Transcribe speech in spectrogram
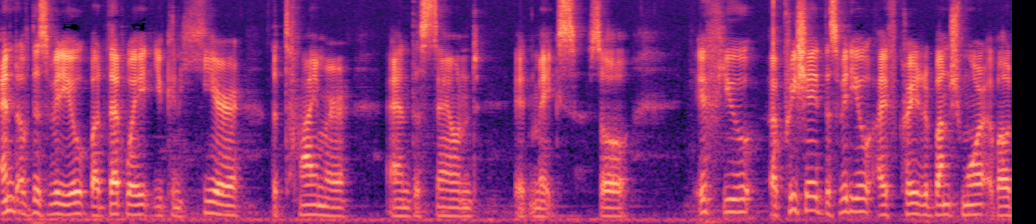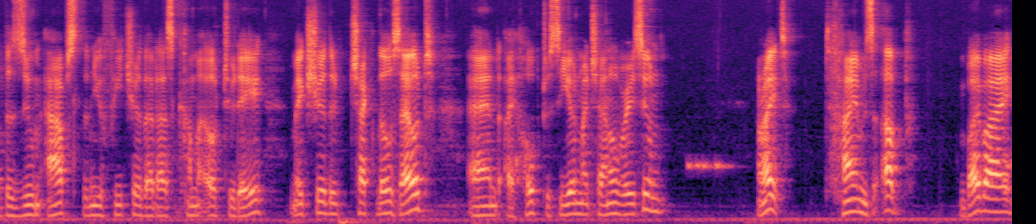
end of this video, but that way you can hear the timer and the sound it makes. So if you appreciate this video, I've created a bunch more about the Zoom apps, the new feature that has come out today. Make sure to check those out, and I hope to see you on my channel very soon. All right, time's up. Bye-bye.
